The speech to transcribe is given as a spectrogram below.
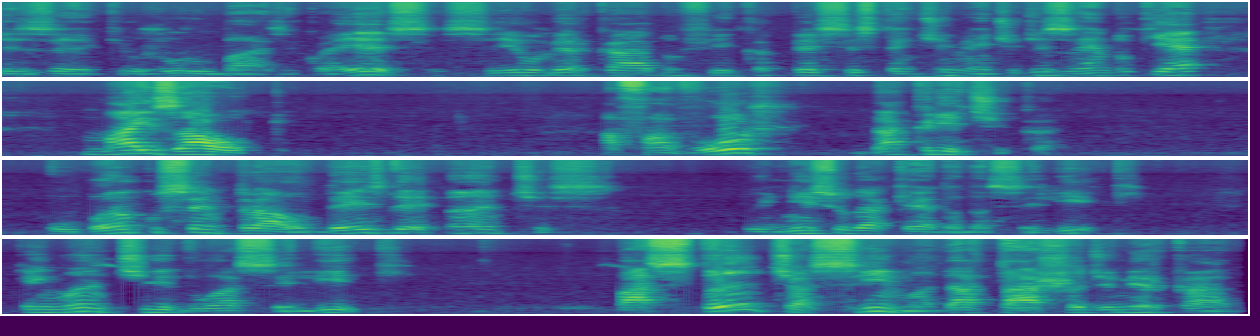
dizer que o juro básico é esse, se o mercado fica persistentemente dizendo que é mais alto. A favor da crítica, o Banco Central, desde antes do início da queda da Selic, tem mantido a Selic bastante acima da taxa de mercado.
